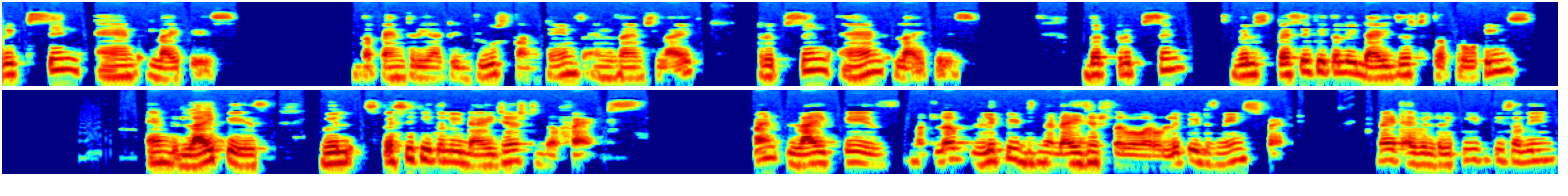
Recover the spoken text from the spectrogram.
trypsin and lipase. The pancreatic juice contains enzymes like trypsin and lipase. The trypsin will specifically digest the proteins and lipase will specifically digest the fats. And lipase, matlab lipids na digest. Lipids means fat. Right, I will repeat this again.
